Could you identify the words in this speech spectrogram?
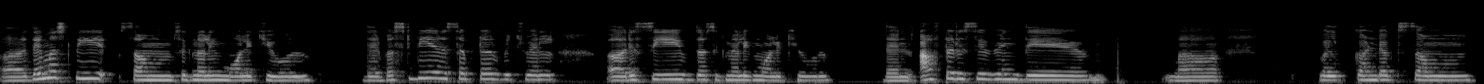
Uh, there must be some signaling molecule. There must be a receptor which will uh, receive the signaling molecule. Then after receiving, they uh, will conduct some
